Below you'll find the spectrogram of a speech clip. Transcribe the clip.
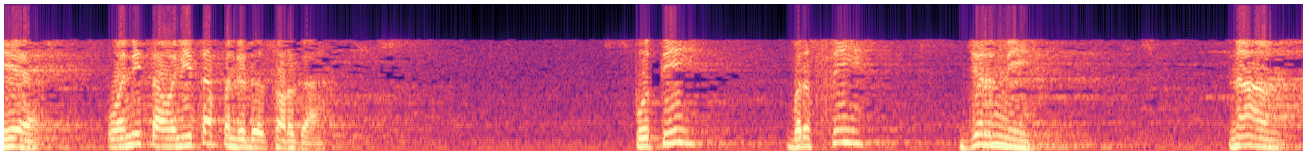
ya wanita-wanita penduduk sorga putih bersih jernih. Nah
